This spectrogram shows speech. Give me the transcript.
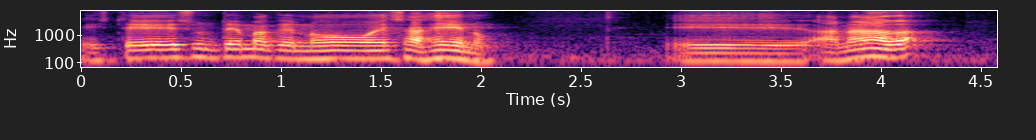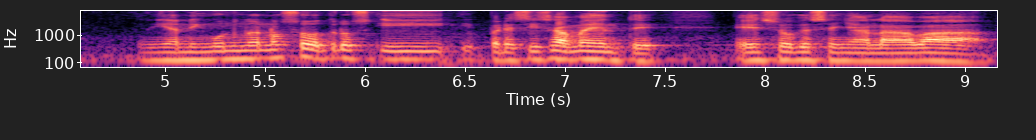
Este es un tema que no es ajeno eh, a nada, ni a ninguno de nosotros, y, precisamente eso que señalaba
